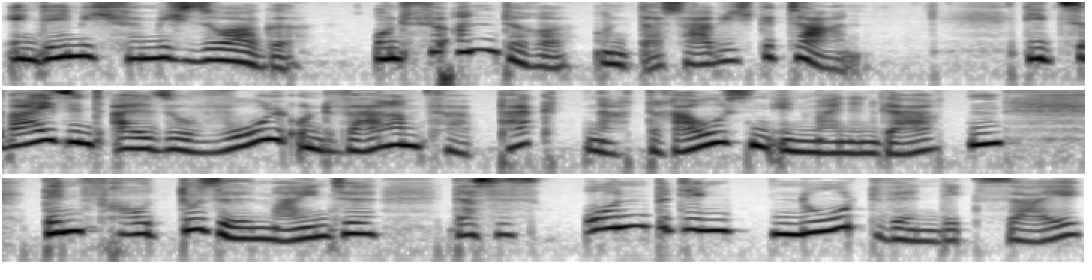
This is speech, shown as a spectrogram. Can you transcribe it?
indem ich für mich sorge und für andere, und das habe ich getan. Die zwei sind also wohl und warm verpackt nach draußen in meinen Garten, denn Frau Dussel meinte, dass es unbedingt notwendig sei,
